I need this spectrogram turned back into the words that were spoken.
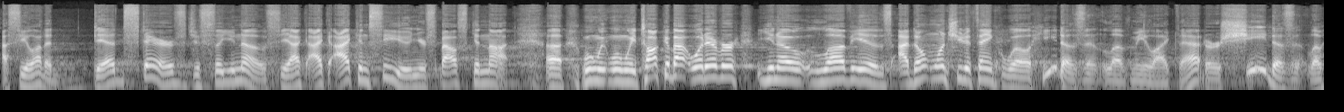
I see a lot of dead stares, just so you know. See, I, I, I can see you and your spouse cannot. Uh, when, we, when we talk about whatever, you know, love is, I don't want you to think, well, he doesn't love me like that or she doesn't love.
